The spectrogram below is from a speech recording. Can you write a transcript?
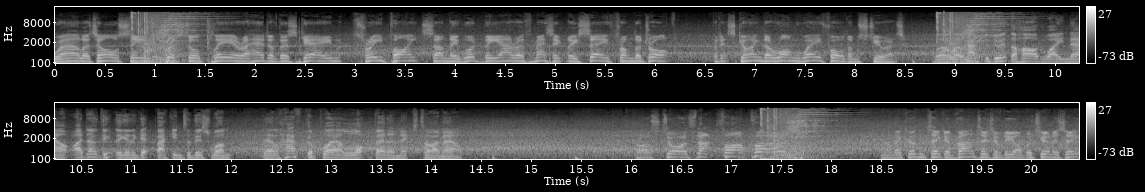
Well, it all seemed crystal clear ahead of this game. Three points and they would be arithmetically safe from the drop. But it's going the wrong way for them, Stuart. Well, they'll have to do it the hard way now. I don't think they're going to get back into this one. They'll have to play a lot better next time out. Cross towards that far post. Now, they couldn't take advantage of the opportunity.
